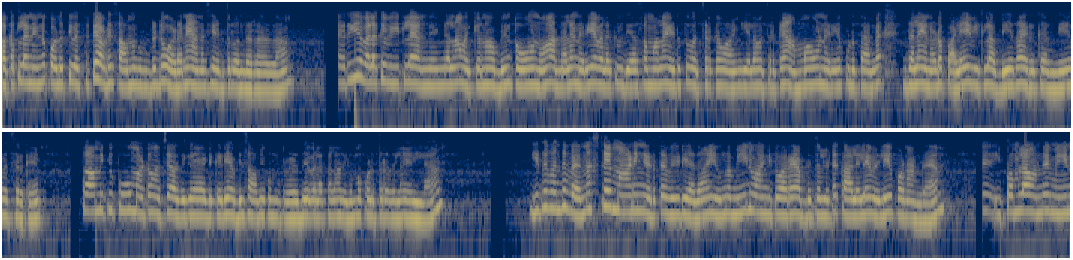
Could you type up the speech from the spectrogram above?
பக்கத்தில் நின்று கொளுத்தி வச்சுட்டு அப்படியே சாமி கும்பிட்டுட்டு உடனே அணைச்சி எடுத்துகிட்டு வந்துடுறது. தான் நிறைய விளக்கு வீட்டில் அங்கே இங்கெல்லாம் வைக்கணும் அப்படின்னு தோணும். அதனால் நிறைய விளக்கு வித்தியாசமாலாம் எடுத்து வச்சுருக்கேன் வாங்கியெல்லாம் வச்சுருக்கேன். அம்மாவும் நிறைய கொடுத்தாங்க. இதெல்லாம் என்னோடய பழைய வீட்டில் அப்படியே தான் இருக்குது அங்கேயே வச்சுருக்கேன். சாமிக்கு பூ மட்டும் வச்சு அதிக அடிக்கடி அப்படி சாமி கும்பிட்றது விளக்கெல்லாம் அதிகமாக கொளுத்துறதுலாம் இல்லை. இது வந்து வெனஸ்டே மார்னிங் எடுத்த வீடியோ தான் இவங்க மீன் வாங்கிட்டு வரேன் அப்படின்னு சொல்லிட்டு காலையில் வெளியே போனாங்க. இப்போம்லாம் வந்து மீன்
